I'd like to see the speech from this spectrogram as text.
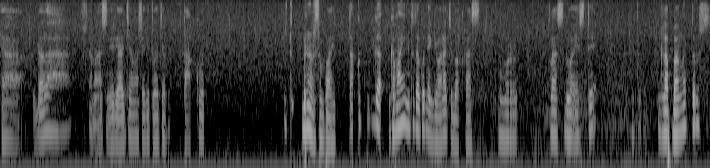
Ya udahlah sana sendiri aja masa gitu aja takut. Itu bener sumpah. Takut gak gak main itu takutnya. Gimana coba kelas umur kelas 2 SD itu gelap banget terus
